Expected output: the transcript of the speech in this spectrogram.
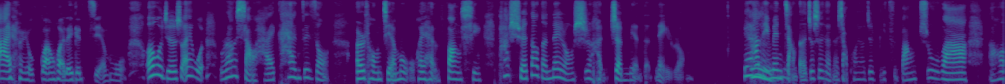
爱、很有关怀的一个节目。而我觉得说，哎，我我让小孩看这种儿童节目，我会很放心，他学到的内容是很正面的内容。因为它里面讲的就是可能小朋友就彼此帮助啊，嗯、然后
